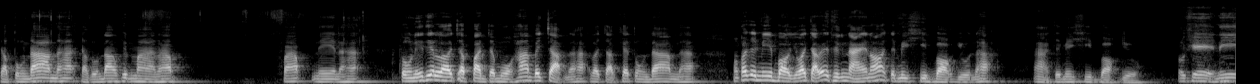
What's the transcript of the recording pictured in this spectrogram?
จับตรงด้ามนะฮะจับตรงด้ามขึ้นมานะครับฟับนี่นะฮะตรงนี้ที่เราจะปั่นจมูกห้ามไปจับนะฮะเราจับแค่ตรงด้ามนะฮะมันก็จะมีบอกอยู่ว่าจับได้ถึงไหนเนาะจะมีขีดบอกอยู่นะฮะอ่าจะมีขีดบอกอยู่ โอเค นี่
